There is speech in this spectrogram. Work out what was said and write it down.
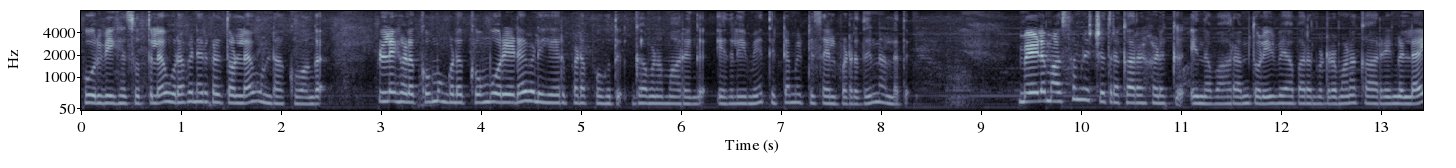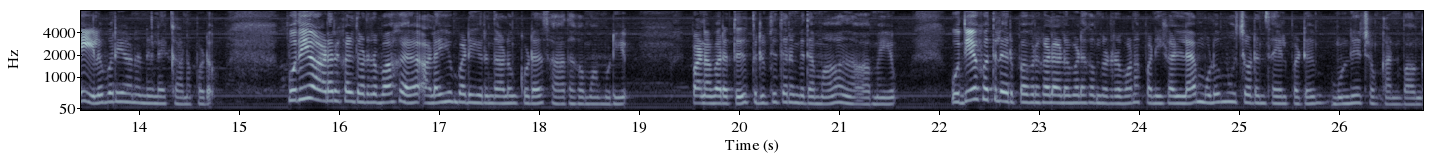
பூர்வீக சொத்துல உறவினர்கள் தொல்லை உண்டாக்குவாங்க. பிள்ளைகளுக்கும் உங்களுக்கும் ஒரு இடைவெளி ஏற்பட போகுது. கவனமாக இருங்க. எதுலேயுமே திட்டமிட்டு செயல்படுறது நல்லது. மேலும் அசம் நட்சத்திரக்காரர்களுக்கு இந்த வாரம் தொழில் வியாபாரம் தொடர்பான காரியங்களில் இழுபறியான நிலை காணப்படும். புதிய ஆர்டர்கள் தொடர்பாக அலையும்படி இருந்தாலும் கூட சாதகமாக முடியும். பணவரத்து திருப்தி தரும் விதமாக அமையும். உத்தியோகத்தில் இருப்பவர்கள் அலுவலகம் தொடர்பான பணிகளில் முழு மூச்சுடன் செயல்பட்டு முன்னேற்றம் காண்பாங்க.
